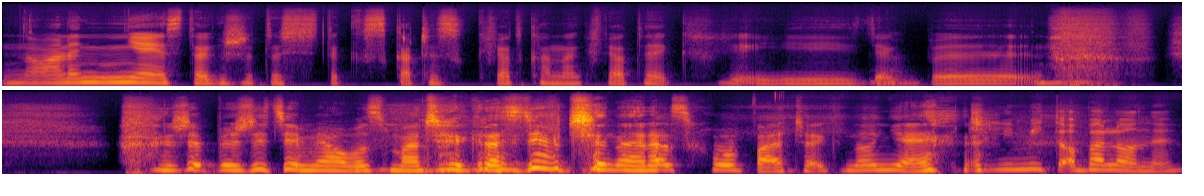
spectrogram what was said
no ale nie jest tak, że to się tak skacze z kwiatka na kwiatek i jakby żeby życie miało smaczek, raz dziewczyna, raz chłopaczek. No nie. Czyli mit obalony.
